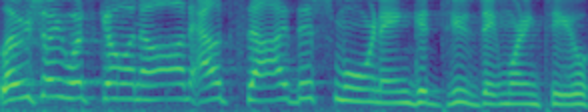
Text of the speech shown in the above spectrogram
Let me show you what's going on outside this morning. Good Tuesday morning to you.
